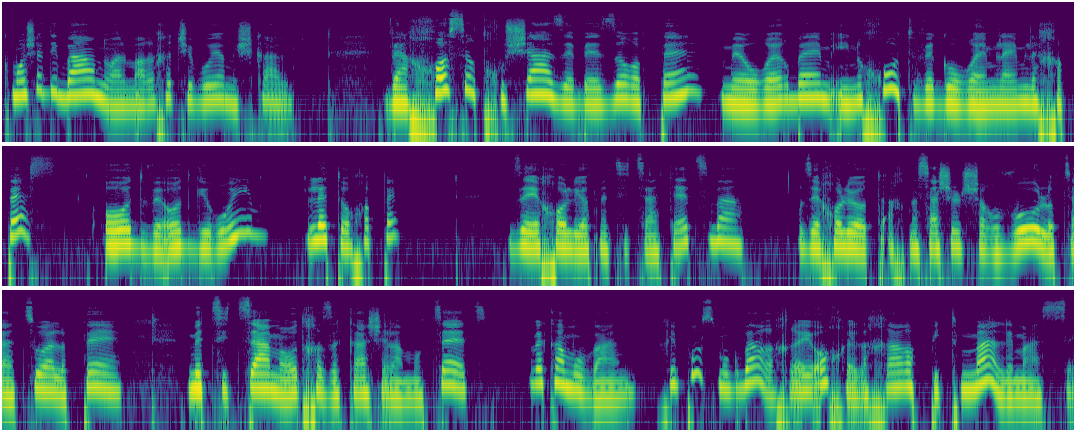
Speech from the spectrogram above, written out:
כמו שדיברנו על מערכת שיווי המשקל. והחוסר תחושה הזה באזור הפה מעורר בהם אי נוחות וגורם להם לחפש עוד ועוד גירויים לתוך הפה. זה יכול להיות מציצת אצבע, זה יכול להיות הכנסה של שרוול או צעצוע לפה, מציצה מאוד חזקה של המוצץ, וכמובן, חיפוש מוגבר אחרי אוכל, אחר הפטמה למעשה.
